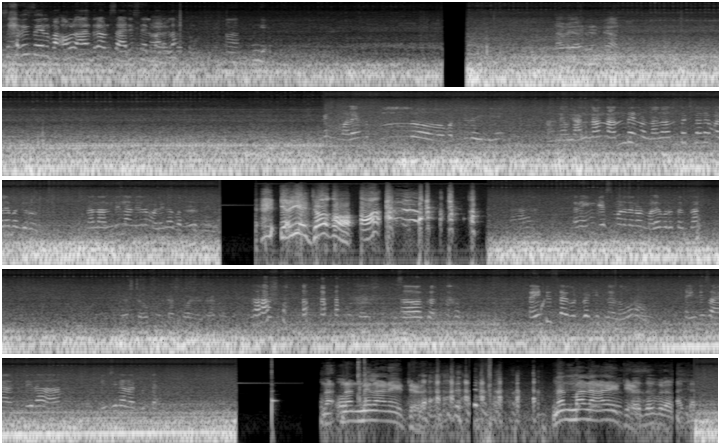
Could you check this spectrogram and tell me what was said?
ಸ್ಯಾರಿ ಸೇಲ್ ಅವಳು ಆದ್ರೆ ಅವ್ರು ಸ್ಯಾರಿ ಸೇಲ್ ಮಾಡಲ್ಲ. ಹಾ ಹಿಂಗೆ. ನಾವು ಎರಡು ಗಂಟೆ ಆಯ್ತು ಮಳೆ ಅಂತೂ ಫುಲ್ ಬರ್ತಿದೆ ಇಲ್ಲಿ ನಾವು ನಾನು ಅಂದೇನು ನಾನು ಅಂದ ತಕ್ಷಣನೇ ಮಳೆ ಬಂದಿರೋದು ನಾನು ಅಂದಿಲ್ಲ ಅಂದಿದ್ರೆ ಮಳೆನೇ ಬರ್ತಿರ್ಲಿಲ್ಲ ಜೋಗೋ ನಾನು ಹೆಂಗ್ ಗೆಸ್ ಮಾಡಿದೆ ನೋಡಿ ಮಳೆ ಬರುತ್ತಂತ ಹೌದು ಸೈಂಟಿಸ್ಟ್ ಆಗಿ ಹುಟ್ಬೇಕಿತ್ತು ನಾನು ಸೈಂಟಿಸ್ಟ್ ಆಗ್ತೀರಾ ಇಂಜಿನಿಯರ್ ಆಗ್ಬಿಟ್ಟೆ ನನ್ನ ಮೇಲೆ ಆಣೆ ಇಟ್ಟೇಳು ನನ್ನ ಮೇಲೆ ಆಣೆ ಇಟ್ಟಳು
